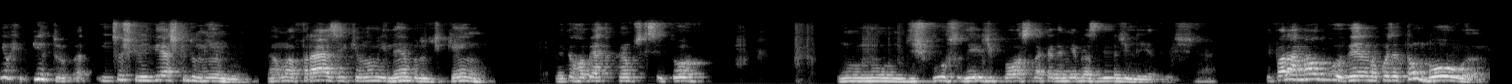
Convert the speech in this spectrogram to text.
E eu repito, isso eu escrevi acho que domingo, é uma frase que eu não me lembro de quem, foi até o Roberto Campos que citou, no, no, discurso dele de posse da Academia Brasileira de Letras. Né? E falar mal do governo é uma coisa tão boa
